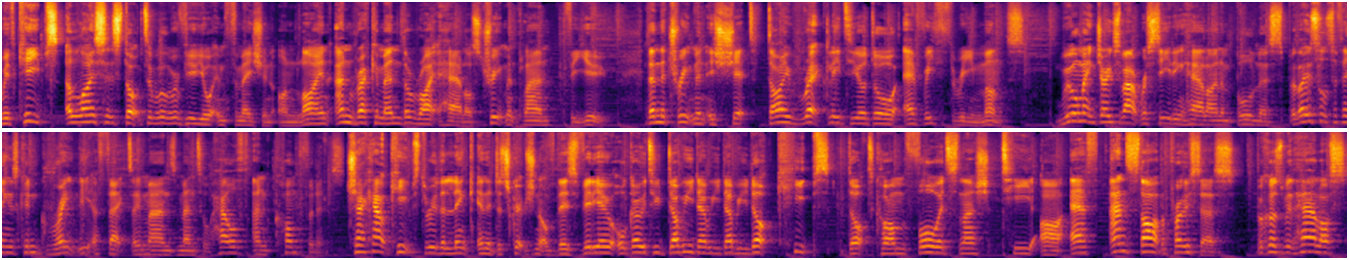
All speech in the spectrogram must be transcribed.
with Keeps, a licensed doctor will review your information online and recommend the right hair loss treatment plan for you. Then the treatment is shipped directly to your door every three months. We all make jokes about receding hairline and baldness, but those sorts of things can greatly affect a man's mental health and confidence. Check out Keeps through the link in the description of this video or go to www.keeps.com forward slash TRF and start the process. Because with hair loss,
